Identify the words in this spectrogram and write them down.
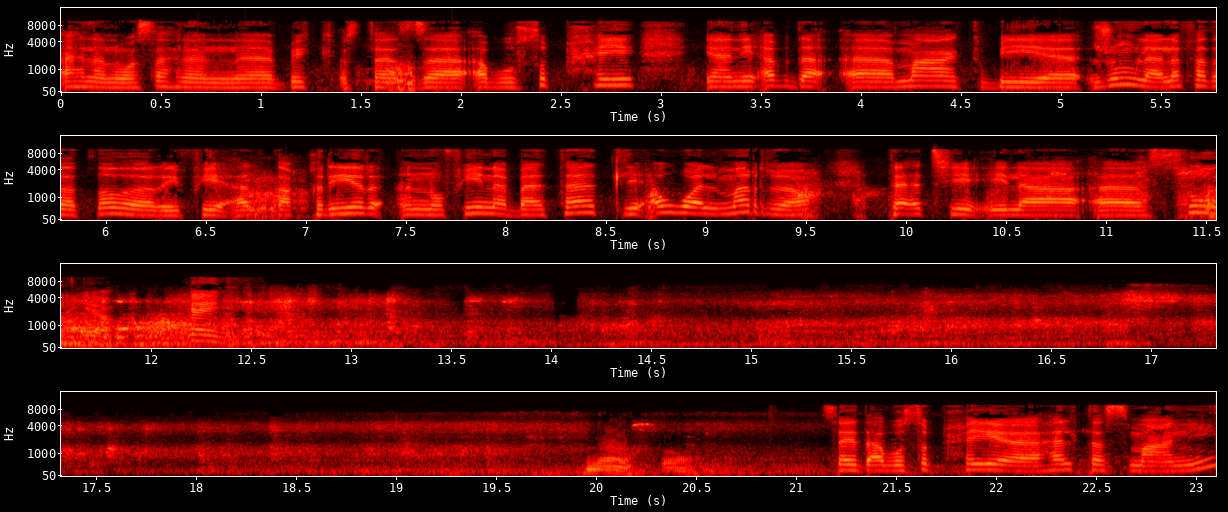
أهلا وسهلا بك أستاذ أبو صبحي. يعني أبدأ معك بجملة لفتت نظري في التقرير انه في نباتات لأول مرة تأتي إلى سوريا. كيف؟ نعم سيد أبو صبحي هل تسمعني؟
